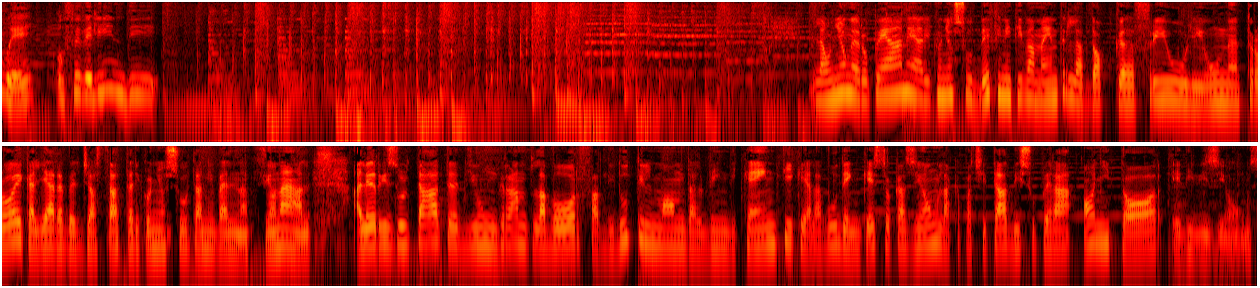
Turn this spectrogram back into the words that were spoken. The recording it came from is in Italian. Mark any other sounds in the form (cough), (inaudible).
Uè, o fevelin di... La Unione Europea ha riconosciuto definitivamente la DOC Friuli, un troe che sarebbe già stata riconosciuta a livello nazionale. Alle risultato di un grande lavoro fatto di tutto il mondo al Vindicenti che ha avuto in questa occasione la capacità di superare ogni tor e divisione.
